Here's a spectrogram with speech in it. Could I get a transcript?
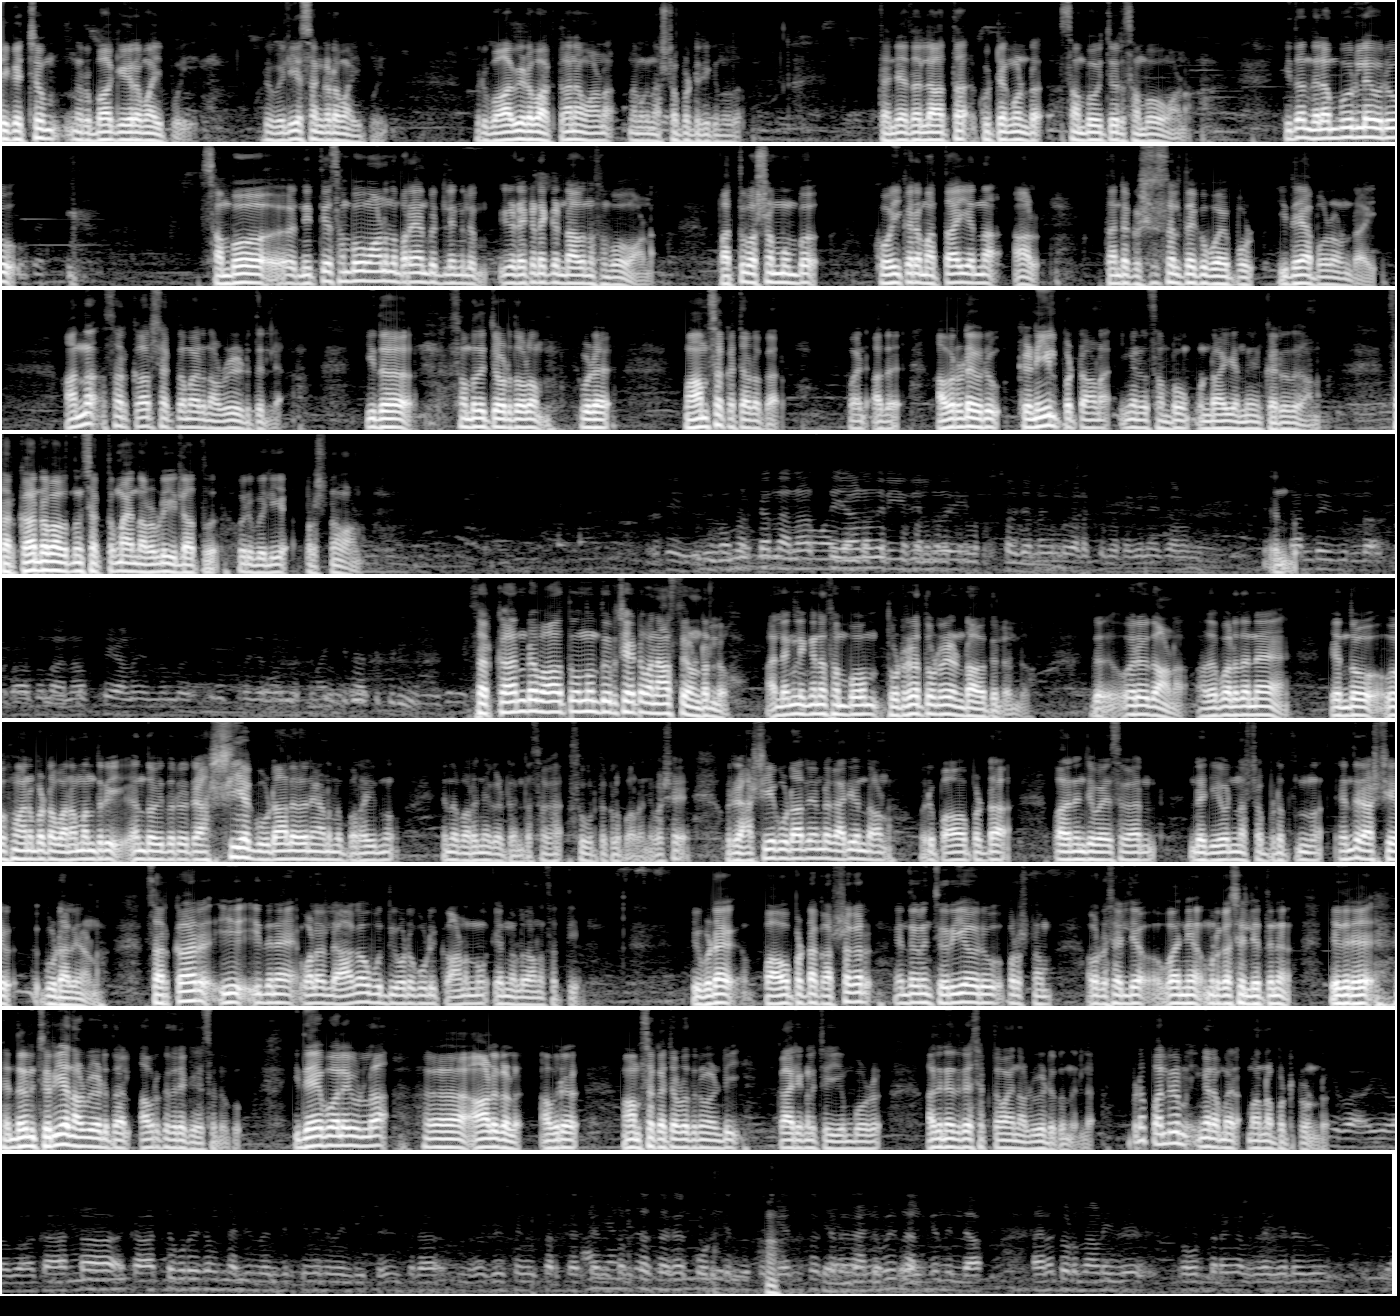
തികച്ചും നിർഭാഗ്യകരമായി പോയി. ഒരു വലിയ സങ്കടമായി പോയി. ഒരു ഭാവിയുടെ വാഗ്ദാനമാണ് നമുക്ക് നഷ്ടപ്പെട്ടിരിക്കുന്നത്. തന്റേതല്ലാത്ത കുറ്റം കൊണ്ട് സംഭവിച്ച ഒരു സംഭവമാണ്. ഇത് നിലമ്പൂരിലെ ഒരു സംഭവ നിത്യസംഭവമാണെന്ന് പറയാൻ പറ്റില്ലെങ്കിലും ഇടയ്ക്കിടയ്ക്ക് ഉണ്ടാകുന്ന സംഭവമാണ്. പത്ത് വർഷം മുമ്പ് കോയിക്കര മത്തായി എന്ന ആൾ തന്റെ കൃഷി സ്ഥലത്തേക്ക് പോയപ്പോൾ ഇതേ അപകടം ഉണ്ടായി. അന്ന് സർക്കാർ ശക്തമായ നടപടിയെടുത്തില്ല ഇത് സംബന്ധിച്ചിടത്തോളം ഇവിടെ മാംസ കച്ചവടക്കാർ അത് അവരുടെ ഒരു കെണിയിൽപ്പെട്ടാണ് ഇങ്ങനെ സംഭവം ഉണ്ടായി എന്ന് ഞാൻ കരുതുകയാണ്. സർക്കാരിന്റെ ഭാഗത്തുനിന്ന് ശക്തമായ നടപടിയില്ലാത്തത് ഒരു വലിയ പ്രശ്നമാണ്. സർക്കാരിന്റെ ഭാഗത്തുനിന്നും തീർച്ചയായിട്ടും അനാസ്ഥയുണ്ടല്ലോ. അല്ലെങ്കിൽ ഇങ്ങനെ സംഭവം തുടരെ തുടരെ ഉണ്ടാകത്തില്ലല്ലോ ഇത് ഒരു ഇതാണ്. അതുപോലെ തന്നെ എന്തോ ബഹുമാനപ്പെട്ട വനമന്ത്രി എന്തോ ഇതൊരു രാഷ്ട്രീയ ഗൂഢാലോചനയാണെന്ന് പറയുന്നു. എന്ന് പറഞ്ഞ കേട്ടോ എന്റെ സഹ സുഹൃത്തുക്കൾ പറഞ്ഞു. പക്ഷേ ഒരു രാഷ്ട്രീയ ഗൂഢാലോചനയുടെ കാര്യം എന്താണ്? ഒരു പാവപ്പെട്ട പതിനഞ്ച് വയസ്സുകാരന്റെ ജീവൻ നഷ്ടപ്പെടുത്തുന്ന എന്ത് രാഷ്ട്രീയ കൂടാതെയാണ്? സർക്കാർ ഈ ഇതിനെ വളരെ ലാഘവബുദ്ധിയോടു കൂടി കാണുന്നു എന്നുള്ളതാണ് സത്യം. ഇവിടെ പാവപ്പെട്ട കർഷകർ എന്തെങ്കിലും ചെറിയ ഒരു പ്രശ്നം അവരുടെ ശല്യ വന്യ മൃഗശല്യത്തിന് എതിരെ എന്തെങ്കിലും ചെറിയ നടപടിയെടുത്താൽ അവർക്കെതിരെ കേസെടുക്കും. ഇതേപോലെയുള്ള ആളുകൾ അവർ മാംസക്കച്ചവടത്തിന് വേണ്ടി കാര്യങ്ങൾ ചെയ്യുമ്പോൾ അതിനെതിരെ ശക്തമായ നടപടിയെടുക്കുന്നില്ല. ഇവിടെ പലരും ഇങ്ങനെ മര- മരണപ്പെട്ടിട്ടുണ്ട്. കാട്ടുമൃഗങ്ങൾ ശല്യം നിയന്ത്രിക്കുന്നതിന് വേണ്ടിയിട്ട് ചില നിർദ്ദേശങ്ങൾ സർക്കാർ സംസ്ഥാന സർക്കാർ കൊടുത്തിട്ടുണ്ട്. പക്ഷേ കേന്ദ്ര സർക്കാർ അതിന് അനുമതി നൽകുന്നില്ല. അതിനെ തുടർന്നാണ് ഇത് പ്രവർത്തനങ്ങൾ അല്ലെങ്കിൽ ഒരു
